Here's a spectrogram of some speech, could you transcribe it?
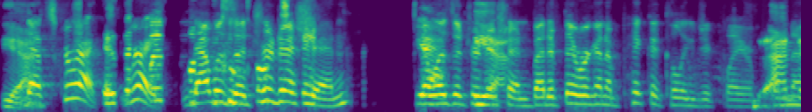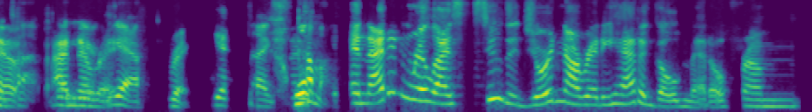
Yeah. That's correct. Is that right. when that was a tradition. Yeah. it was a tradition but if they were going to pick a collegiate player I from that know, time, I know, year- right, yeah. Right. Yeah. like Well, come on. and i didn't realize too that jordan already had a gold medal from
